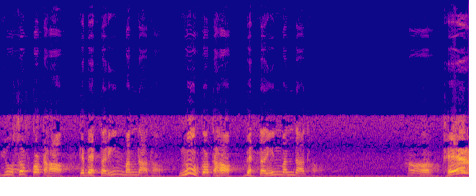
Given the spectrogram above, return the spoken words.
यूसुफ को कहा कि बेहतरीन बंदा था। नूह को कहा बेहतरीन बंदा था। और फिर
